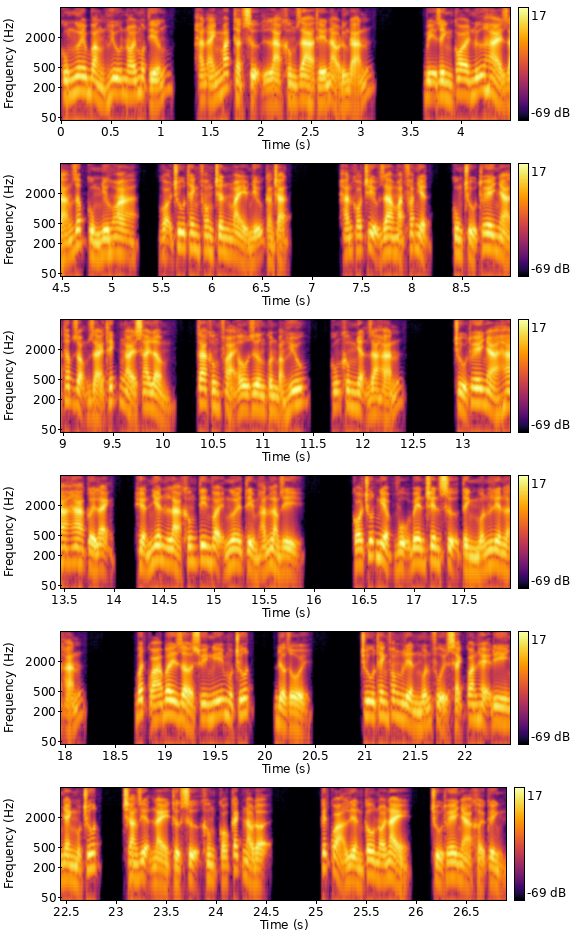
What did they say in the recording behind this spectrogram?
cùng ngươi bằng hữu nói một tiếng, hắn ánh mắt thật sự là không ra thế nào đứng đắn. Bị dình coi nữ hài dáng dấp cùng như hoa, gọi chu thanh phong chân mày nhịu càng chặt. Hắn có chịu ra mặt phát nhiệt, cùng chủ thuê nhà thấp giọng giải thích ngài sai lầm, ta không phải âu dương quân bằng hữu, cũng không nhận ra hắn. Chủ thuê nhà ha ha cười lạnh, hiển nhiên là không tin vậy ngươi tìm hắn làm gì? Có chút nghiệp vụ bên trên sự tình muốn liên lạc hắn. Bất quá bây giờ suy nghĩ một chút, được rồi chu thanh phong liền muốn phủi sạch quan hệ đi nhanh một chút, trang diện này thực sự không có cách nào đợi. Kết quả liền câu nói này, chủ thuê nhà khởi kình.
